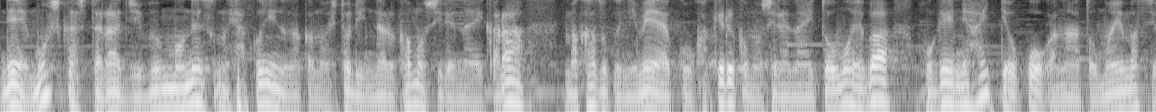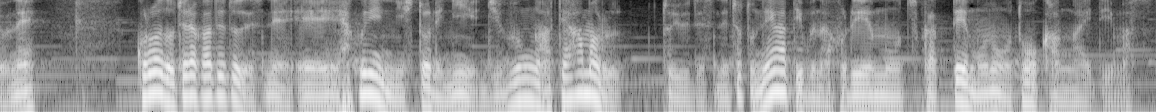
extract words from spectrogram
でもしかしたら自分もねその100人の中の1人になるかもしれないから、まあ、家族に迷惑をかけるかもしれないと思えば保険に入っておこうかなと思いますよね。これはどちらかというとですね、え、100人に1人に自分が当てはまるというですねちょっとネガティブなフレームを使って物事を考えています。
